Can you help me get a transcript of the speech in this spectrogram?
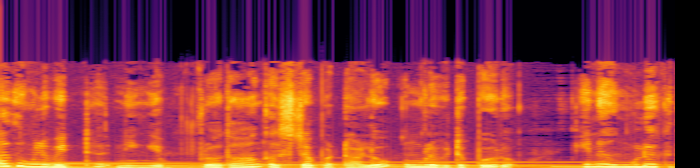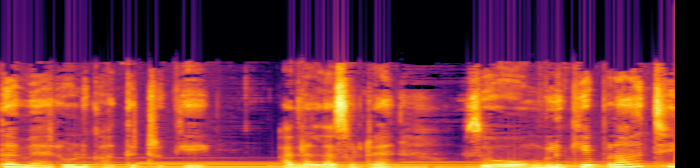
அது உங்களை விட்டு நீங்கள் எவ்வளோ தான் கஷ்டப்பட்டாலும் உங்களை விட்டு போயிடும். ஏன்னா உங்களுக்கு தான் வேறு ஒன்று காத்துட்ருக்கே. அது நல்லா சொல்கிறேன் ஸோ உங்களுக்கு எப்போனாச்சு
